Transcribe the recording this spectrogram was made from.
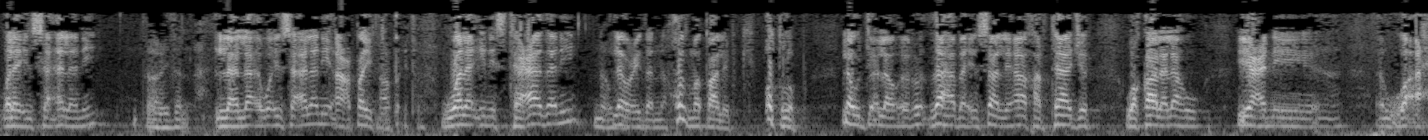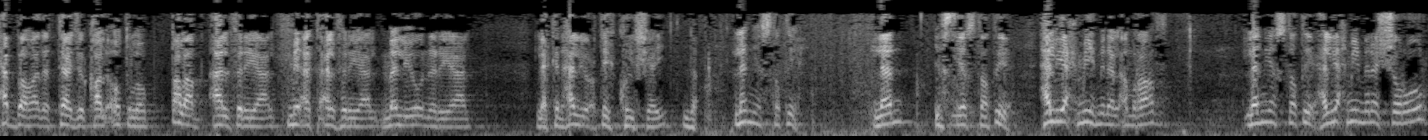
ولئن سألني لا لا وإن سألني أعطيته. ولئن استعاذني نعم. لأعيذنه خذ مطالبك اطلب. لو, لو ذهب إنسان لآخر تاجر وقال له يعني وأحبه هذا التاجر قال اطلب طلب ألف ريال مئة ألف ريال مليون ريال لكن هل يعطيه كل شيء؟ لا. لن يستطيع لن يستطيع. هل يحميه من الأمراض؟ لن يستطيع. هل يحميه من الشرور؟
